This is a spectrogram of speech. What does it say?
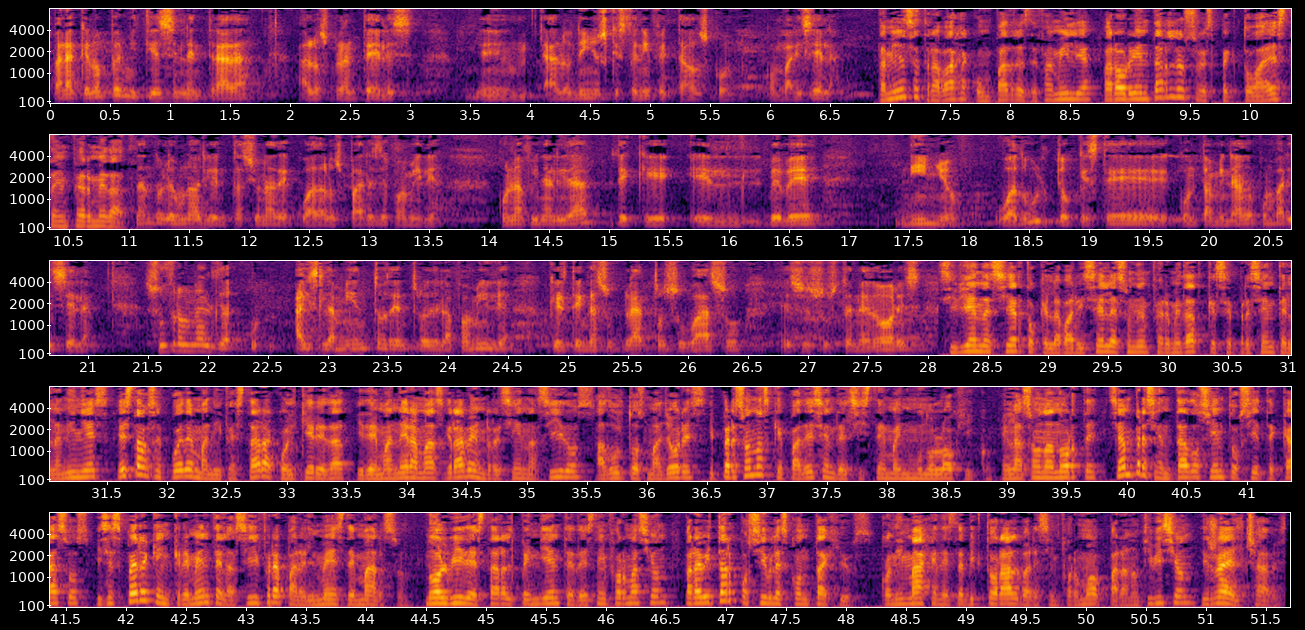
para que no permitiesen la entrada a los planteles eh, a los niños que estén infectados con, con varicela. También se trabaja con padres de familia para orientarlos respecto a esta enfermedad. Dándole una orientación adecuada a los padres de familia con la finalidad de que el bebé, niño o adulto que esté contaminado con varicela sufra un aislamiento dentro de la familia, que él tenga su plato, su vaso, eh, sus tenedores. Si bien es cierto que la varicela es una enfermedad que se presenta en la niñez, esta se puede manifestar a cualquier edad y de manera más grave en recién nacidos, adultos mayores y personas que padecen del sistema inmunológico. En la zona norte se han presentado 107 casos y se espera que incremente la cifra para el mes de marzo. No olvide estar al pendiente de esta información para evitar posibles contagios. Con imágenes de Víctor Álvarez informó para Notivisión Israel Chávez.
